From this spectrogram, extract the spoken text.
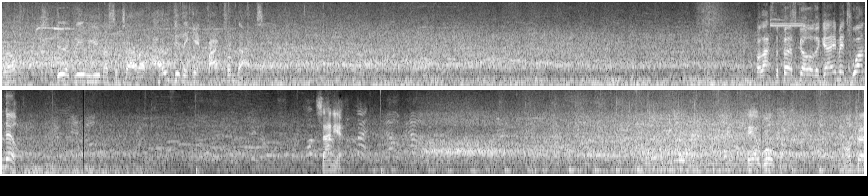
Well, I do agree with you, Mr. Tyler. How did they get back from that? Well, that's the first goal of the game. It's 1-0. Sagna. Theo Walcott. Andre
